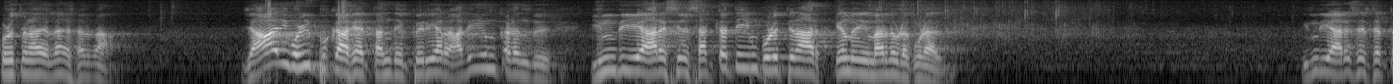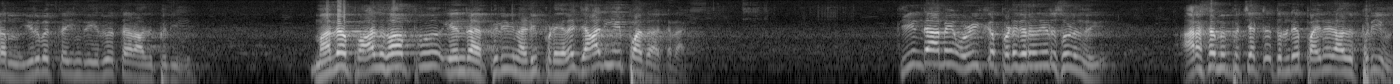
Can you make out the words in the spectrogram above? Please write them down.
கொளுத்தினார் எல்லாம் சரிதான். ஜாதி ஒழிப்புக்காக தந்தை பெரியார் அதையும் கடந்து இந்திய அரசியல் சட்டத்தையும் கொளுத்தினார் என்பதை மறந்துவிடக்கூடாது. இந்திய அரசியல் சட்டம் இருபத்தைந்து இருபத்தாறாவது பிரிவு. மத பாதுகாப்பு என்ற பிரிவின் அடிப்படையில் ஜாதியை பாதுகாக்கிறார். தீண்டாமை ஒழிக்கப்படுகிறது என்று சொல்லுது. அரசமைப்பு சட்டத்தினுடைய பதினேழாவது பிரிவு.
